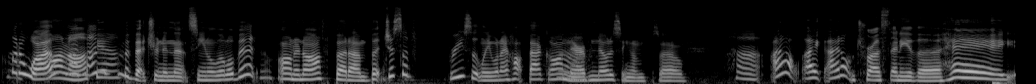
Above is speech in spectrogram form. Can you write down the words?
quite a while. On and I'm- off, I'm, yeah. I'm a veteran in that scene a little bit, on and off. But um, but just of recently when I hop back on there, I've been noticing them. So Huh. I don't like. I don't trust any of the hey.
